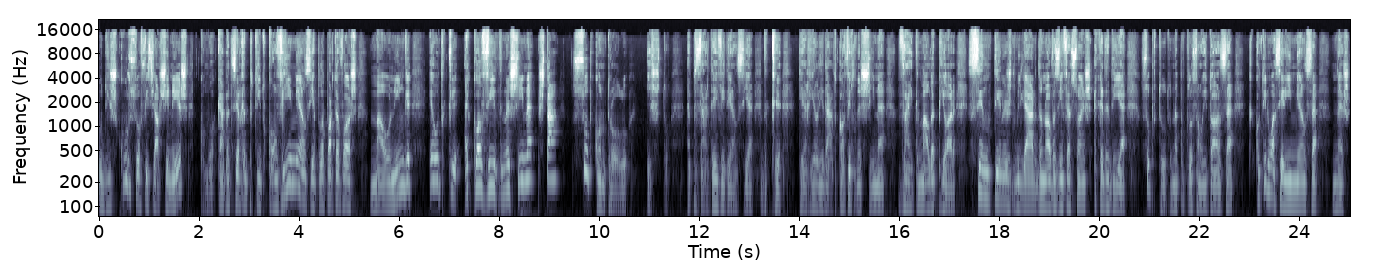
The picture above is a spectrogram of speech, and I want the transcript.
o discurso oficial chinês, como acaba de ser repetido com veemência pela porta-voz Mao Ning, é o de que a Covid na China está sob controlo. Isto, apesar da evidência de que, que a realidade Covid na China vai de mal a pior, centenas de milhares de novas infecções a cada dia, sobretudo na população idosa, que continua a ser imensa nas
